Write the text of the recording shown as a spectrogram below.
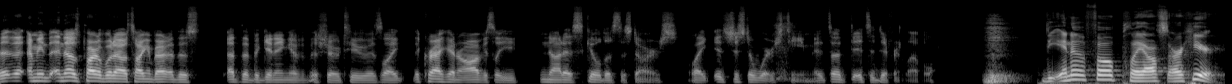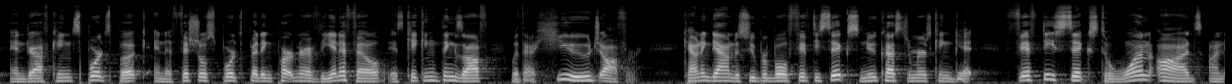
I mean, and that was part of what I was talking about at this at the beginning of the show too. Is like the Kraken are obviously not as skilled as the Stars. Like it's just a worse team. It's a it's a different level. The NFL playoffs are here, and DraftKings Sportsbook, an official sports betting partner of the NFL, is kicking things off with a huge offer. Counting down to Super Bowl 56, new customers can get 56 to 1 odds on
